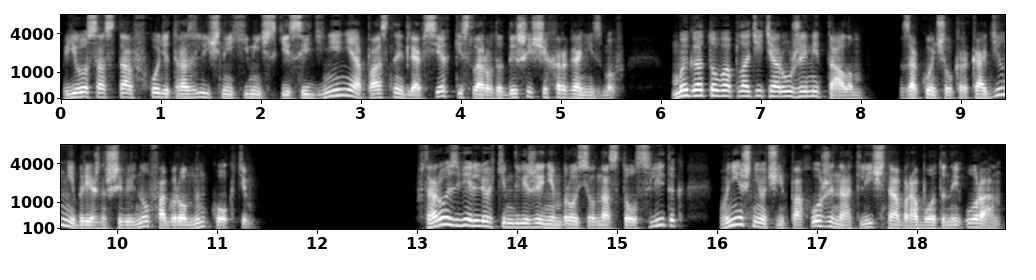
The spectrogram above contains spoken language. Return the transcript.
В его состав входят различные химические соединения, опасные для всех кислорододышащих организмов. Мы готовы оплатить оружие металлом», — закончил крокодил, небрежно шевельнув огромным когтем. Второй зверь легким движением бросил на стол слиток, внешне очень похожий на отлично обработанный уран.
